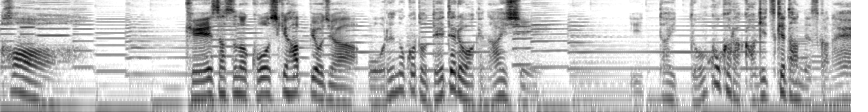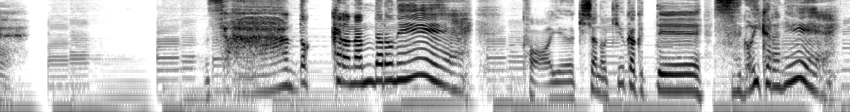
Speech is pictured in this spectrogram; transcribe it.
はあ。警察の公式発表じゃ俺のこと出てるわけないし。一体どこから嗅ぎつけたんですかね。さあどっからなんだろうね。こういう記者の嗅覚ってすごいからね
